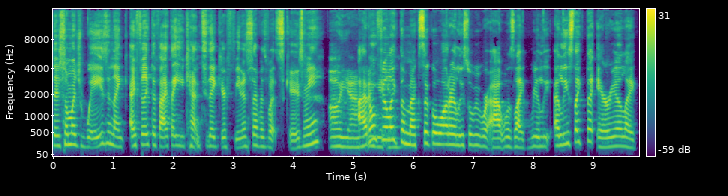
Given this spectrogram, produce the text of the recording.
there's so much waves, and like I feel like the fact that you can't see like your feet and stuff is what scares me. Oh yeah. I don't get feel you. like the Mexico water, at least where we were at, was like really at least like the area like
